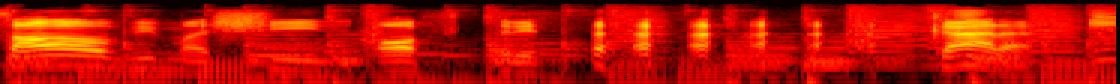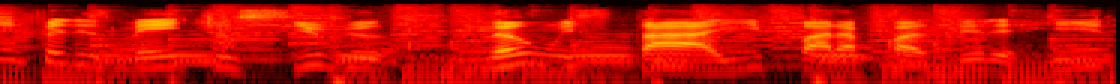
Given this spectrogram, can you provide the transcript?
Salve Machine of Treta. Cara, infelizmente o Silvio não está aí para fazer rir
